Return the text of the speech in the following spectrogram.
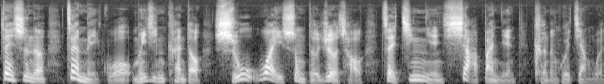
但是呢，在美国我们已经看到食物外送的热潮，在今年下半年可能会降温。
